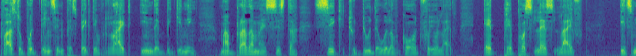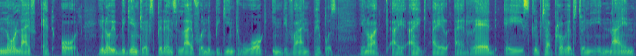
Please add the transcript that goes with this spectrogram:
for us to put things in perspective right in the beginning. My brother, my sister, seek to do the will of God for your life. A purposeless life, it's no life at all. You know, you begin to experience life when you begin to walk in divine purpose. You know, I I I, I read a scripture, Proverbs 29,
